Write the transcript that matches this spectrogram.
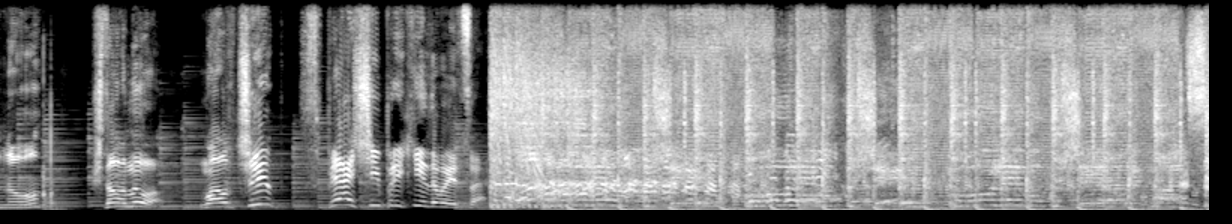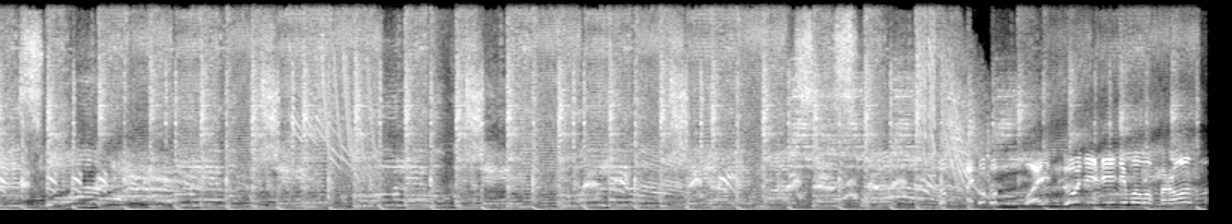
Ну? Что ну, молчит? Спящий прикидывается. Войду невидимого фронта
